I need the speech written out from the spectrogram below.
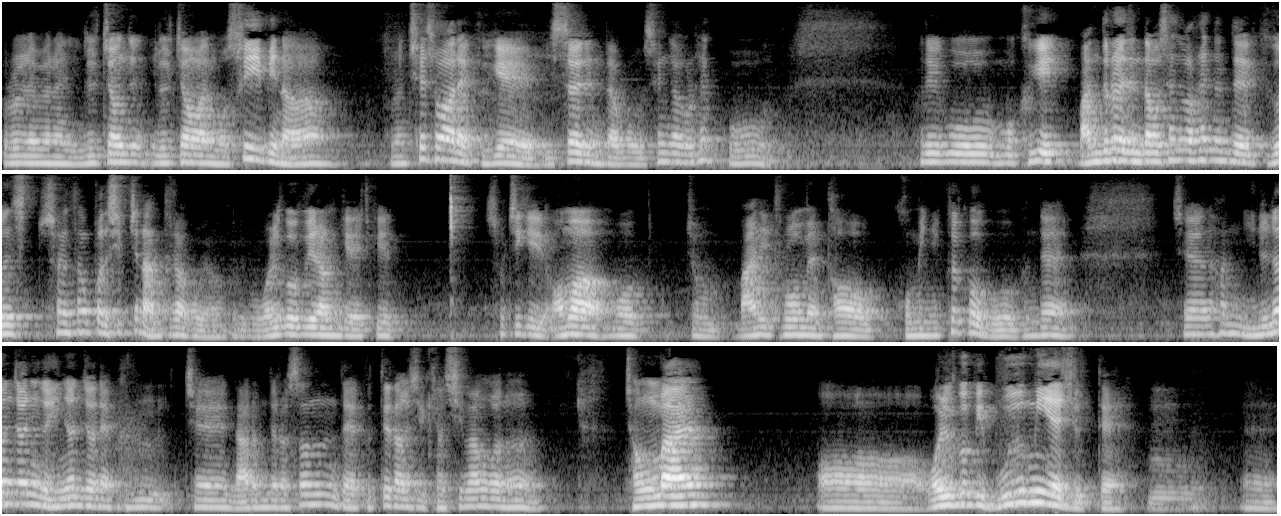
그러려면은 일정 일정한 뭐 수입이나 그런 최소한의 그게 있어야 된다고 생각을 했고 그리고 뭐 그게 만들어야 된다고 생각을 했는데 그건 시- 생각보다 쉽지는 않더라고요. 그리고 월급이란 게 이렇게 솔직히 어마 뭐 좀 많이 들어오면 더 고민이 클 거고 근데 제가 한 1년 전인가 2년 전에 글을 제 나름대로 썼는데 그때 당시 결심한 거는 정말 어 월급이 무의미해질 때 음, 예,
